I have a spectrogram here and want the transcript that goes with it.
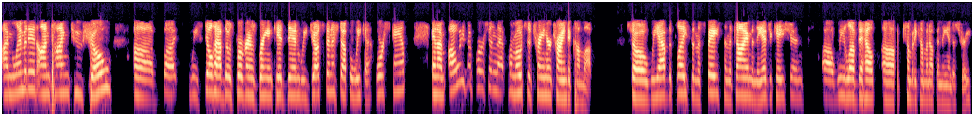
I'm limited on time to show, uh, but we still have those programs bringing kids in. We just finished up a week at horse camp, and I'm always a person that promotes a trainer trying to come up. So we have the place and the space and the time and the education. Uh, we love to help uh, somebody coming up in the industry.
